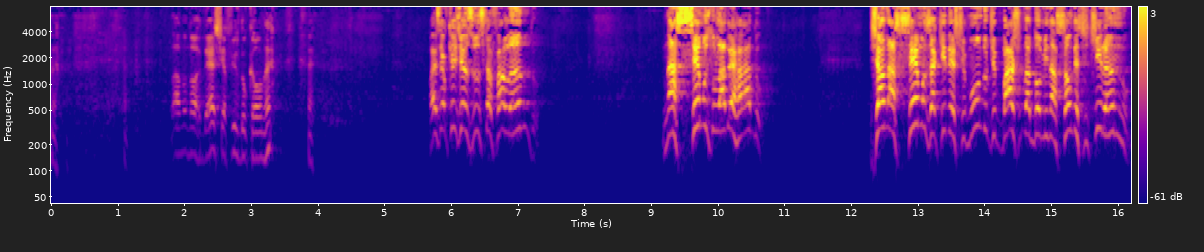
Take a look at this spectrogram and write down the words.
Lá no Nordeste é filho do cão, né? Mas é o que Jesus está falando. Nascemos do lado errado. Já nascemos aqui neste mundo debaixo da dominação desse tirano.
